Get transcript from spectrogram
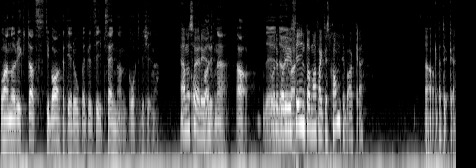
och han har ryktats tillbaka till Europa i princip sen han åkte till Kina. Ja men så och är det ju. varit. Ja, det, Och det har vore ju varit- fint om han faktiskt kom tillbaka. Ja. Kan jag tycka.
